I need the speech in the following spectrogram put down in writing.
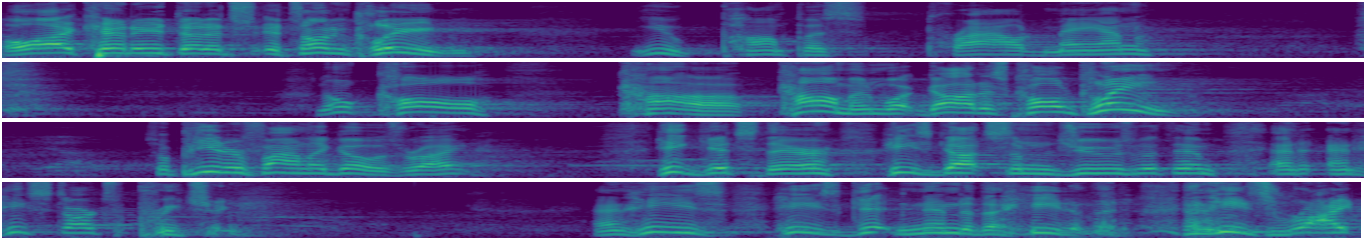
Oh, I can't eat that, it's, it's unclean. You pompous, proud man. Don't call co- uh, common what God has called clean. So Peter finally goes, right? He gets there, he's got some Jews with him, and, and he starts preaching and he's he's getting into the heat of it. And he's right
